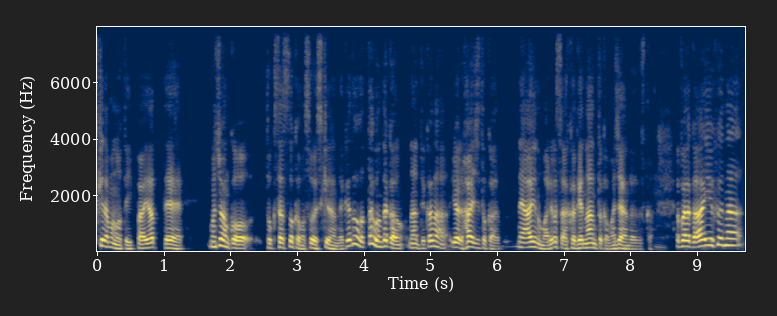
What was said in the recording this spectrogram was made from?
好きなものっていっぱいあって、もちろんこう、特撮とかもすごい好きなんだけど、多分だから、なんていうかな、いわゆるハイジとか、ね、ああいうのもあります。赤毛なんとかもじゃないですか。やっぱりああいうふうな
